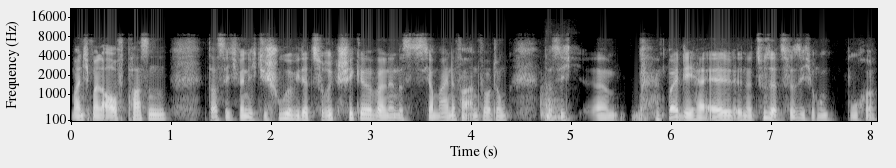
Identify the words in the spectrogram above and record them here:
manchmal aufpassen, dass ich, wenn ich die Schuhe wieder zurückschicke, weil dann das ist ja meine Verantwortung, dass ich ähm, bei DHL eine Zusatzversicherung buche.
